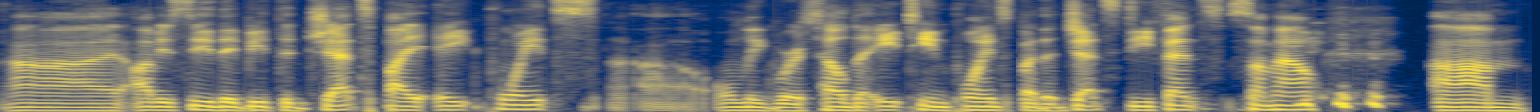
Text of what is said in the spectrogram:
Uh, obviously, they beat the Jets by eight points. Uh, only where it's held to 18 points by the Jets defense somehow. um,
